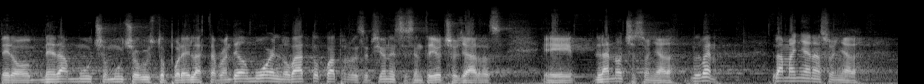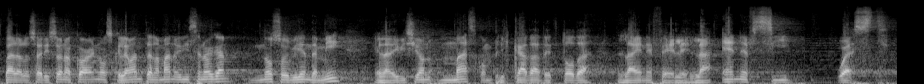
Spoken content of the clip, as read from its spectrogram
pero me da mucho, mucho gusto por él. Hasta Brandell Moore, el novato, cuatro recepciones, 68 yardas. Eh, la noche soñada, bueno, la mañana soñada para los Arizona Cardinals que levantan la mano y dicen, oigan, no se olviden de mí en la división más complicada de toda la NFL, la NFC West.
